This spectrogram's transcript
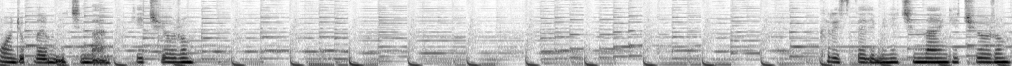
Boncuklarımın içinden geçiyorum. kristalimin içinden geçiyorum.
